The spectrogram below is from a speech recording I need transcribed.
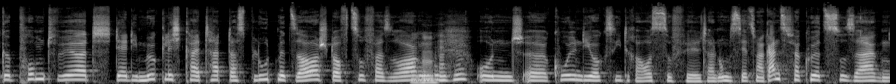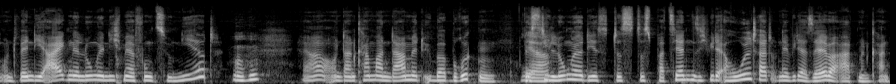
gepumpt wird, der die Möglichkeit hat, das Blut mit Sauerstoff zu versorgen und äh, Kohlendioxid rauszufiltern, um es jetzt mal ganz verkürzt zu sagen. Und wenn die eigene Lunge nicht mehr funktioniert, ja, und dann kann man damit überbrücken, bis Ja. die Lunge des, des, des Patienten sich wieder erholt hat und er wieder selber atmen kann.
